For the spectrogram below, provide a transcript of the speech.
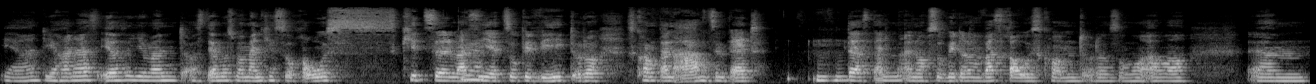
ja, die Johanna ist eher so jemand, aus der muss man manches so rauskitzeln, was ja. sie jetzt so bewegt oder es kommt dann abends im Bett, mhm. dass dann mal noch so wieder was rauskommt oder so. Aber ähm,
